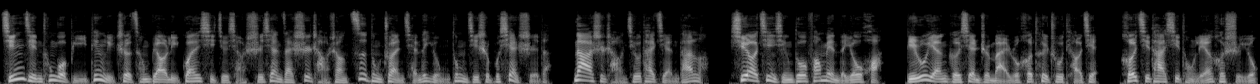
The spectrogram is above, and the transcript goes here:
仅仅通过比定理这层表里关系就想实现在市场上自动赚钱的永动机是不现实的，那市场就太简单了，需要进行多方面的优化。比如严格限制买入和退出条件，和其他系统联合使用，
